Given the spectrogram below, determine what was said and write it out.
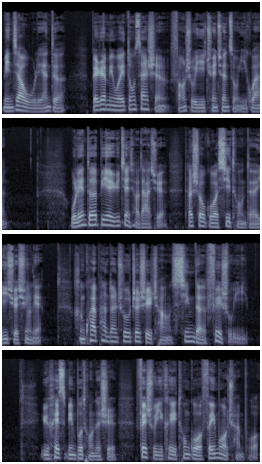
名叫伍连德，被任命为东三省防鼠疫全权总医官。伍连德毕业于剑桥大学，他受过系统的医学训练，很快判断出这是一场新的肺鼠疫。与黑死病不同的是，肺鼠疫可以通过飞沫传播。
